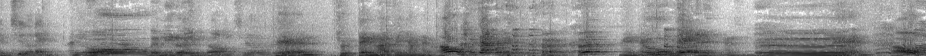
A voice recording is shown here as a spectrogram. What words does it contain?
ติดเชื้อได้อันนี้โอ้แบบนี้เลยนี่เนาะติดเชื้อแท้ชุดแต่งงานจะยังนะเอ้าคือจักอันนี่เฮ้ยแม่นนะคือหูแท้อันนี่ เออ เอ แม่ อน เ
